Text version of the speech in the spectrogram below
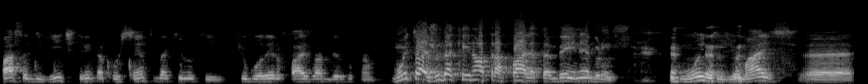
passa de 20, 30% daquilo que, que o goleiro faz lá dentro do campo. Muito ajuda quem não atrapalha também, né, Bruno? Muito, demais. É,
